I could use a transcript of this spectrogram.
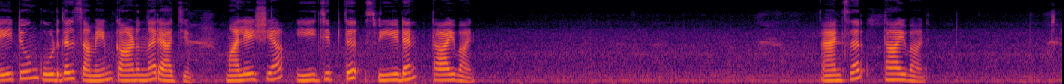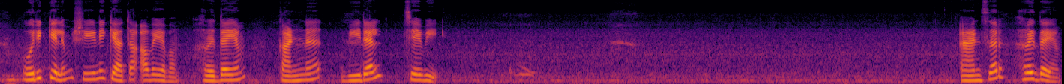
ഏറ്റവും കൂടുതൽ സമയം കാണുന്ന രാജ്യം. Malaysia Egypt Sweden Taiwan. Answer Taiwan. ഒരിക്കലും ക്ഷീണിക്കാത്ത അവയവം. ഹൃദയം കണ്ണ് വിരൽ ചെവി. ആൻസർ ഹൃദയം.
